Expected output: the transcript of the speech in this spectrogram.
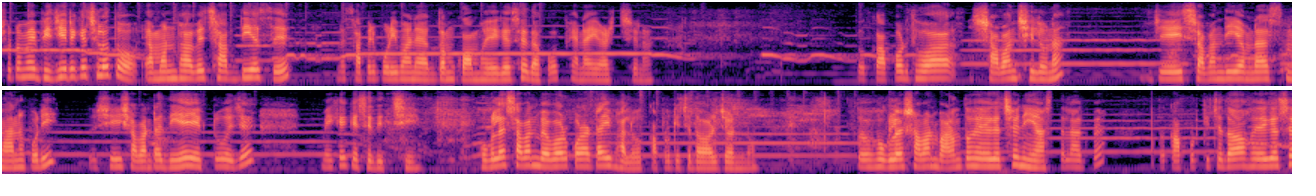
ছোটো মেয়ে ভিজিয়ে রেখেছিল তো, এমনভাবে ছাপ দিয়েছে। মানে ছাপের পরিমাণ একদম কম হয়ে গেছে, দেখো, ফেনাই আসছে না। তো কাপড় ধোয়া সাবান ছিল না। যে সাবান দিয়ে আমরা স্নান করি, তো সেই সাবানটা দিয়ে একটু ওই যে মেখে কেচে দিচ্ছি। হোগলার সাবান ব্যবহার করাটাই ভালো, কাপড় কেচে দেওয়ার জন্য। তো হোগলার সাবান বাড়ন্ত হয়ে গেছে, নিয়ে আসতে লাগবে। তো কাপড় কেচে দেওয়া হয়ে গেছে,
